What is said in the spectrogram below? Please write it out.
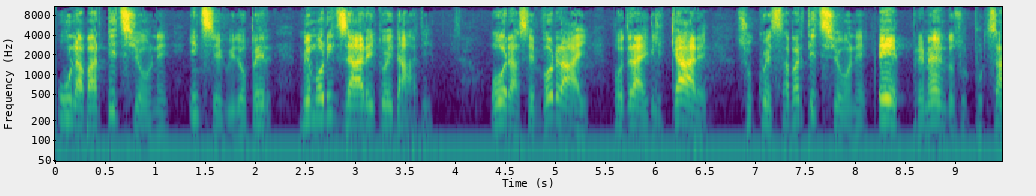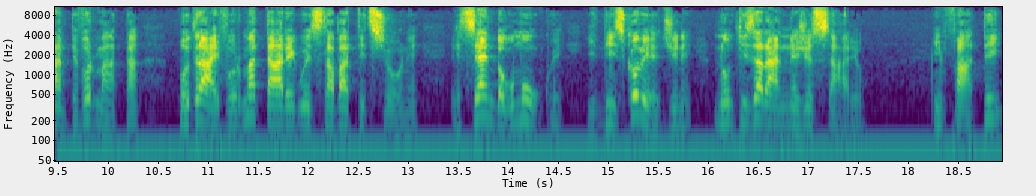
una partizione in seguito per memorizzare i tuoi dati. Ora se vorrai potrai cliccare su questa partizione e premendo sul pulsante formatta potrai formattare questa partizione. Essendo comunque il disco vergine non ti sarà necessario. Infatti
